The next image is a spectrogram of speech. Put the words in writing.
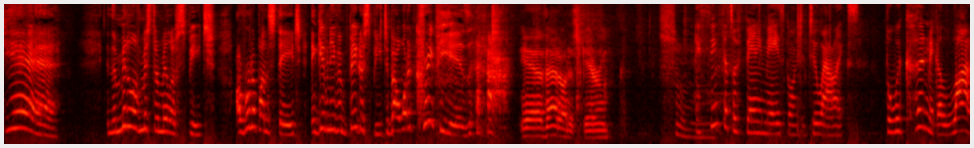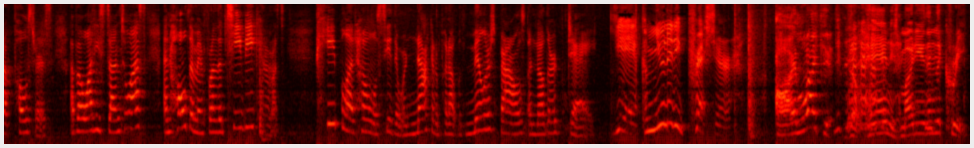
Yeah. In the middle of Mr. Miller's speech, I'll run up on stage and give an even bigger speech about what a creep he is. Yeah, that ought to scare him. Hmm. I think that's what Fannie Mae is going to do, Alex. But we could make a lot of posters about what he's done to us and hold them in front of the TV cameras. People at home will see that we're not going to put up with Miller's barrels another day. Yeah, community pressure. I like it! The pen is mightier than the creep.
